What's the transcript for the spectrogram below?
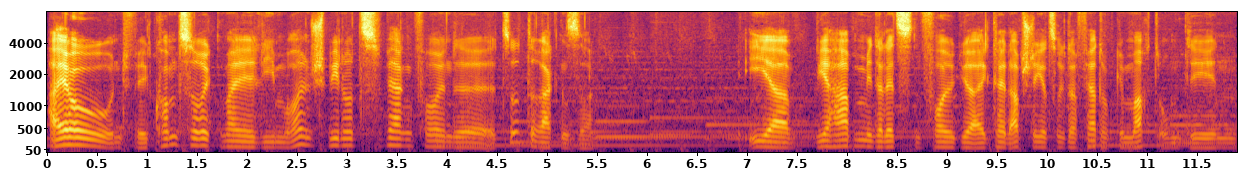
Hallo und willkommen zurück, meine lieben Rollenspiel- und Zwergenfreunde zu Drakensang. Ja, wir haben in der letzten Folge einen kleinen Abstecher zurück nach Ferdok gemacht, um den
